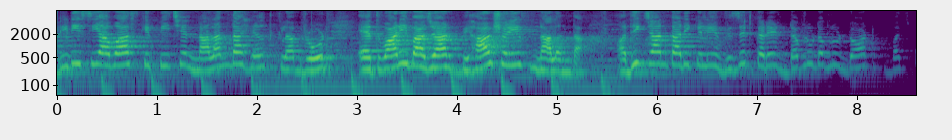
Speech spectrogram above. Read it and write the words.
डीडीसी आवास के पीछे Nalanda health club road Etwari Bazaar Bihar Sharif नालंदा। अधिक जानकारी के लिए विज़िट करें www.bachpan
